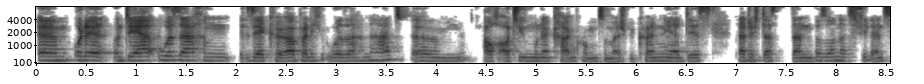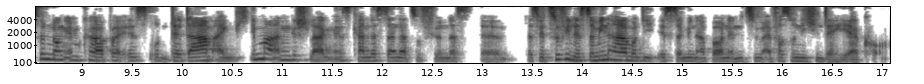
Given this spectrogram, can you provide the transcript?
ähm, oder und der Ursachen, sehr körperliche Ursachen hat. Ähm, auch Autoimmunerkrankungen zum Beispiel können ja das, dadurch, dass dann besonders viel Entzündung im Körper ist und der Darm eigentlich immer angeschlagen ist, kann das dann dazu führen, dass, äh, dass wir zu viel Histamin haben und die histaminabbauenden Enzyme einfach so nicht hinterherkommen.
